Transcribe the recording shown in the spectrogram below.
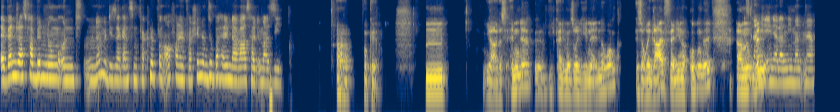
Avengers-Verbindung und ne, mit dieser ganzen Verknüpfung auch von den verschiedenen Superhelden, da war es halt immer sie. Aha, okay. Mhm ja, das Ende, äh, ich kann nicht mehr so richtig in Erinnerung. Ist auch egal, wer die noch gucken will. Ähm, das kannte ihn ja dann niemand mehr.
